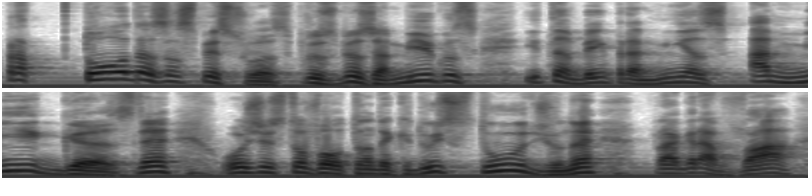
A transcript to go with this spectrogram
para todas as pessoas, para os meus amigos e também para minhas amigas, né? Hoje estou voltando aqui do estúdio, né, para gravar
